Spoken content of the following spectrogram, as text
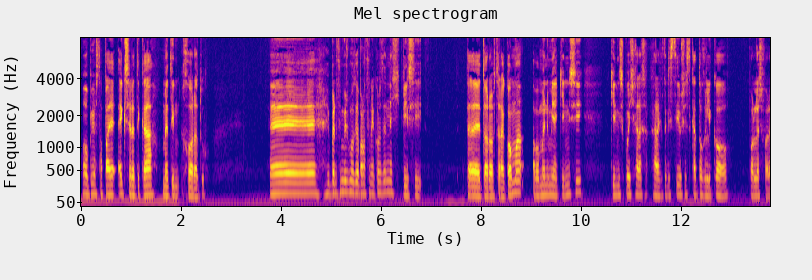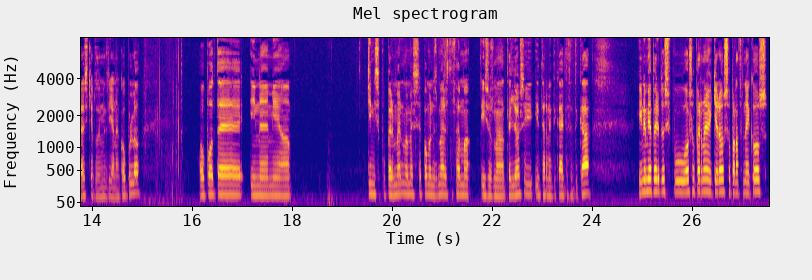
ο οποίος θα πάει εξαιρετικά με την χώρα του. Ε, υπενθυμίζουμε ότι ο Παναθηναϊκός δεν έχει κλείσει το ρόστερ ακόμα. Απομένει μια κίνηση κίνηση που έχει χαρακτηριστεί ουσιαστικά το γλυκό πολλές φορές και από τον Δημήτρη Γιανακόπουλο. Οπότε είναι μια κίνηση που περιμένουμε μέσα στις επόμενες μέρες το θέμα ίσως να τελειώσει είτε αρνητικά είτε θετικά. Είναι μια περίπτωση που όσο περνάει ο καιρός, ο Παναθηναϊκός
